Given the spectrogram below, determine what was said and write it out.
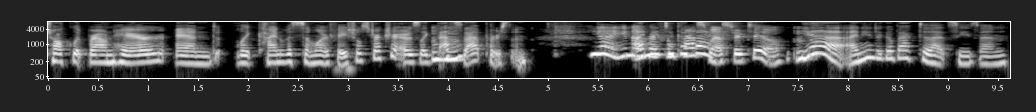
chocolate brown hair and like kind of a similar facial structure. I was like, that's Mhm. that person. yeah, you know I her need to go back. Taskmaster too. Mhm. Yeah, I need to go back to that season.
